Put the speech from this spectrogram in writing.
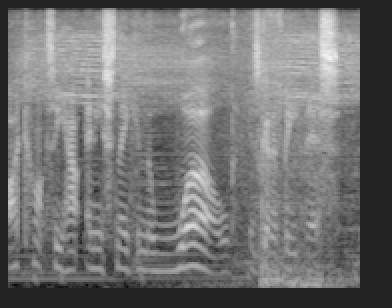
I can't see how any snake in the world is going to beat this.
